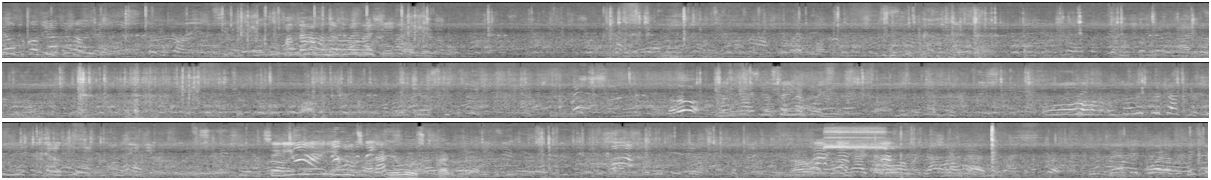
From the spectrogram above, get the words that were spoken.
Я от такого пішов. А там вони Вони навіть не сильно поїдуть. О, ото не початку сидіти. Це Рівне і Луцьк, так? І Луцьк, так. Центрі поля сюди,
